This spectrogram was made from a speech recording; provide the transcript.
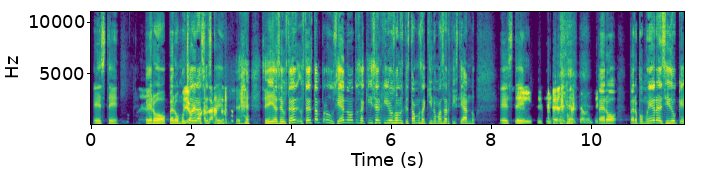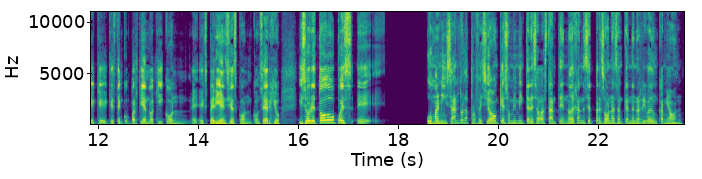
Este, pero, pero pues muchas gracias. Que, sí, ya sé, ustedes, ustedes están produciendo, nosotros aquí, Sergio y yo somos los que estamos aquí nomás artisteando. Este, sí, sí, sí, exactamente. pero, pero pues muy agradecido que, que, que estén compartiendo aquí con eh, experiencias con, con Sergio. Y sobre todo, pues, eh, humanizando la profesión, que eso a mí me interesa bastante. No dejan de ser personas aunque anden arriba de un camión.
